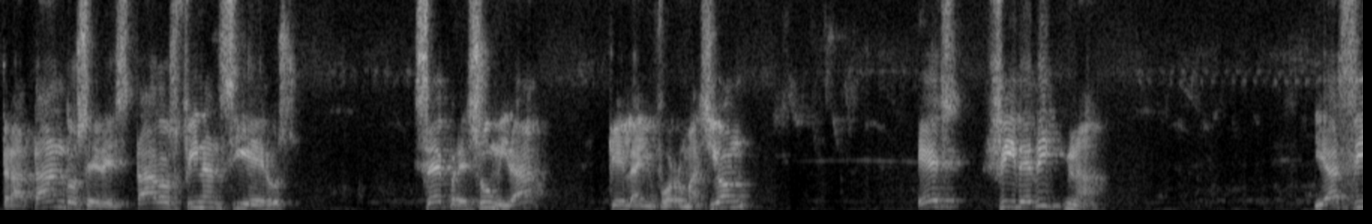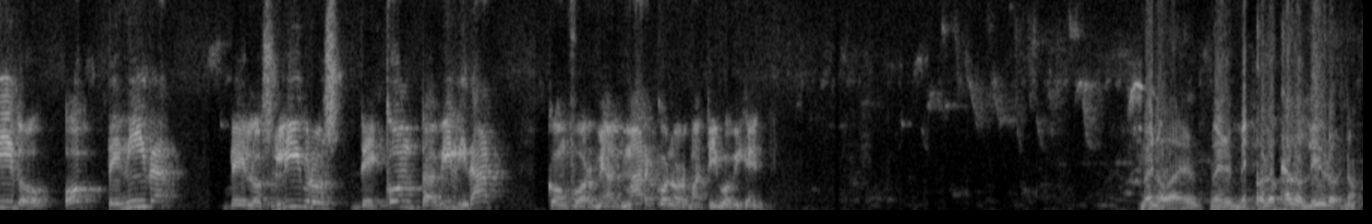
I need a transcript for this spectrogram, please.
tratándose de estados financieros, se presumirá que la información es fidedigna y ha sido obtenida de los libros de contabilidad conforme al marco normativo vigente. Bueno, me, coloca los libros, ¿no?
